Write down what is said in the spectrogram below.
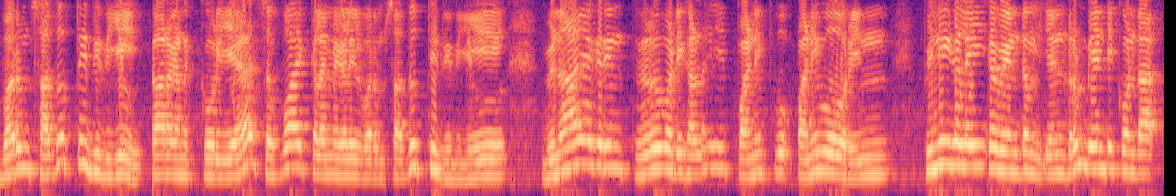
வரும் சதுர்த்தி திதியில் அங்காரகனுக்கு உரிய செவ்வாய்க்கிழமைகளில் வரும் சதுர்த்தி திதியில் விநாயகரின் திருவடிகளை பணிப்பு பணிவோரின் பிணிகளை வேண்டும் என்றும் வேண்டிக் கொண்டார்.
